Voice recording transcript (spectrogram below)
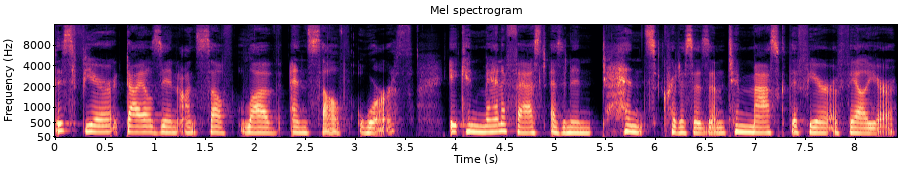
This fear dials in on self-love and self-worth. It can manifest as an intense criticism to mask the fear of failure.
